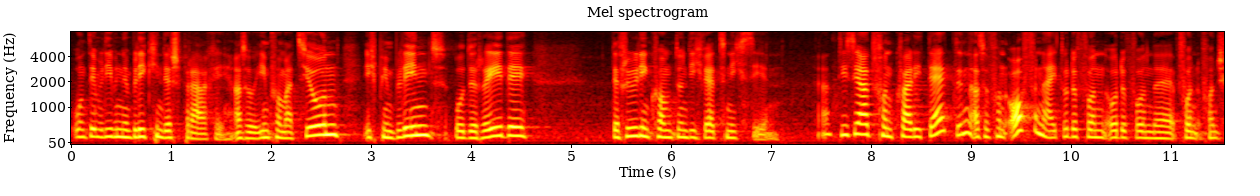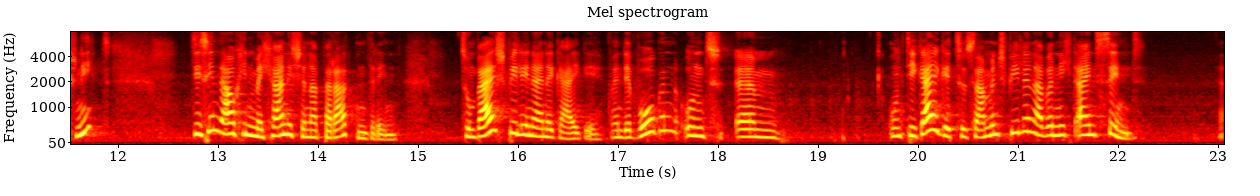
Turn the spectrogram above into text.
und dem liebenden Blick in der Sprache. Also Information, ich bin blind oder rede, der Frühling kommt und ich werde es nicht sehen. Ja, diese Art von Qualitäten, also von Offenheit oder von, oder von, äh, von, von Schnitt, die sind auch in mechanischen Apparaten drin. Zum Beispiel in einer Geige, wenn der Bogen und, ähm, und die Geige zusammenspielen, aber nicht eins sind. Ja,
